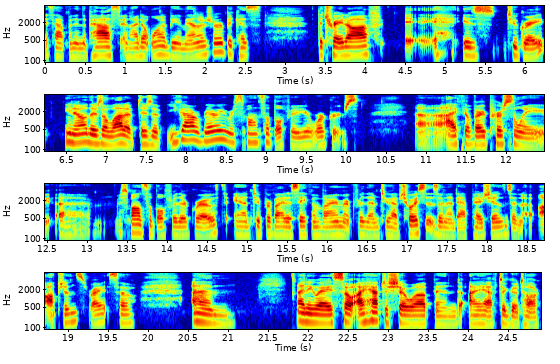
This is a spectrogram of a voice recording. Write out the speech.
It's happened in the past, and I don't want to be a manager because the trade off is too great. You know, there's a lot of there's a you are very responsible for your workers uh, I feel very personally uh, responsible for their growth and to provide a safe environment for them to have choices and adaptations and uh, options, right? So, um, anyway, so I have to show up and I have to go talk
